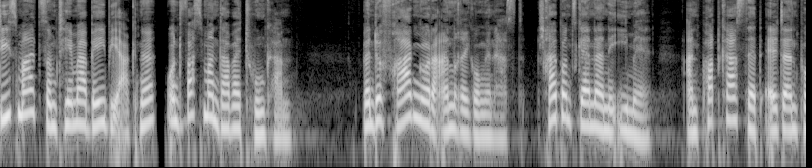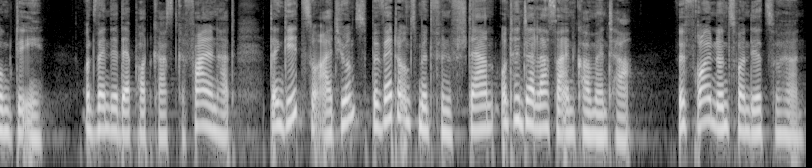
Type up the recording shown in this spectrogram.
Diesmal zum Thema Babyakne und was man dabei tun kann. Wenn du Fragen oder Anregungen hast, schreib uns gerne eine E-Mail an podcast.eltern.de. Und wenn dir der Podcast gefallen hat, dann geh zu iTunes, bewerte uns mit 5 Sternen und hinterlasse einen Kommentar. Wir freuen uns, von dir zu hören.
